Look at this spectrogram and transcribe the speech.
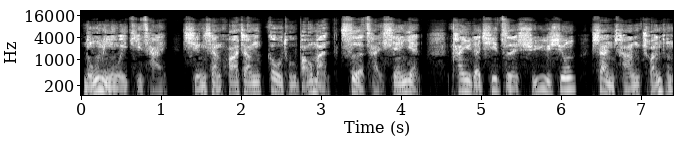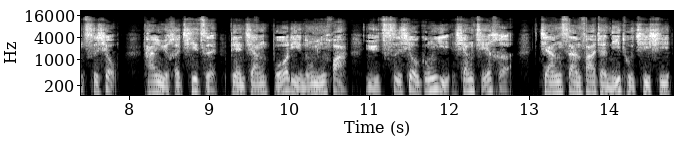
农民为题材，形象夸张，构图饱满，色彩鲜艳。潘宇的妻子徐玉兄擅长传统刺绣。潘宇和妻子便将伯里农民画与刺绣工艺相结合，将散发着泥土气息、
